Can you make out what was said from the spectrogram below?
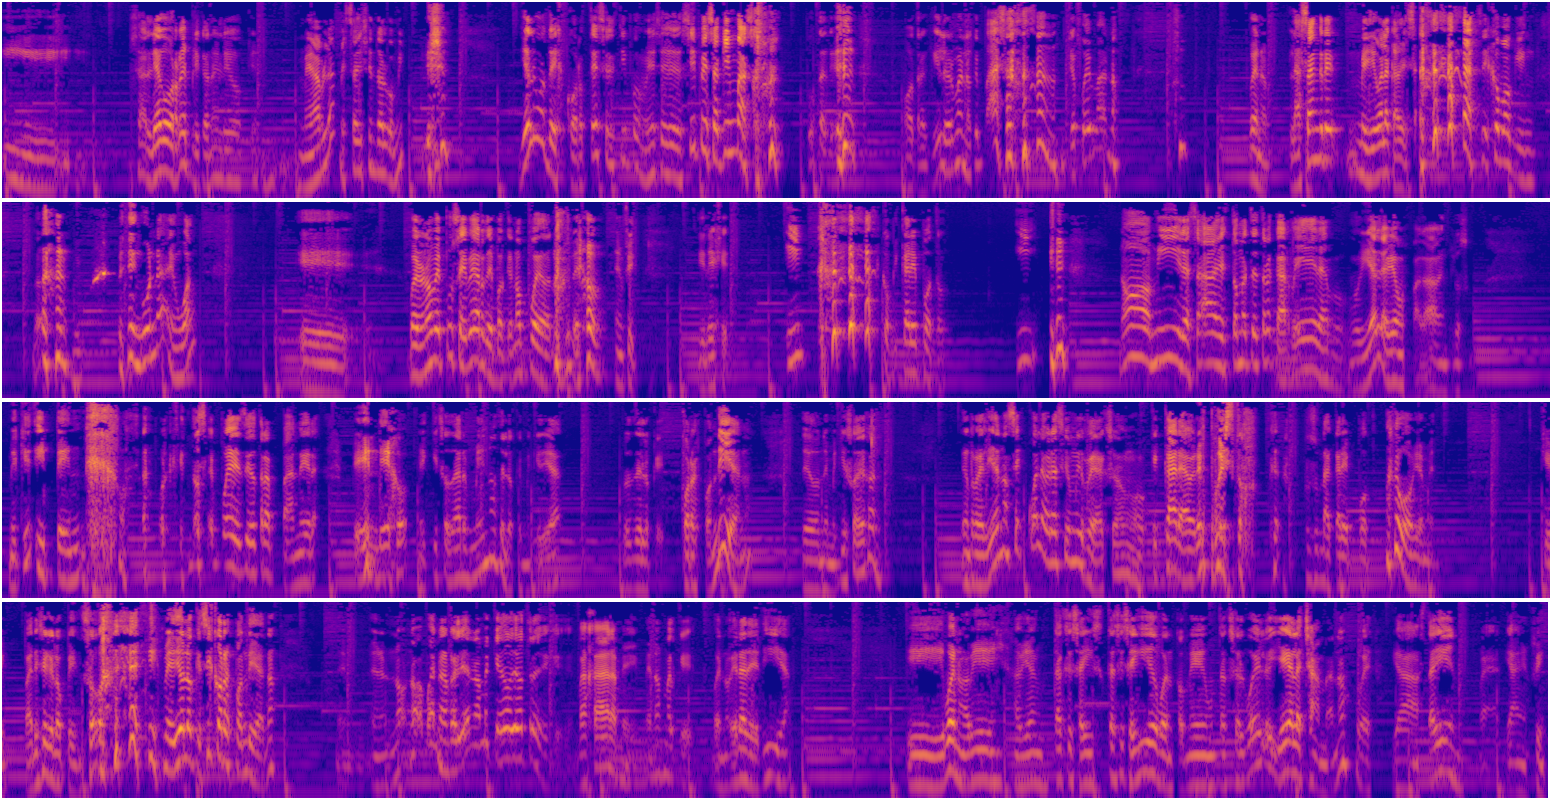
Y, o sea, le hago réplica, ¿no? Y le digo, ¿me habla? ¿Me está diciendo algo a mí? y algo descortés el tipo me dice, sí, pesa, ¿quién más? Puta que... Oh, tranquilo, hermano, ¿qué pasa? ¿Qué fue, hermano? Bueno, la sangre me llegó a la cabeza. Así como que en una, en. Eh, bueno, no me puse verde porque no puedo, ¿no? Pero, en fin. Y dije, y con mi. Y no, mira, sabes, tómate otra carrera. Ya le habíamos pagado incluso me y pendejo, porque no se puede decir de otra manera, pendejo, me quiso dar menos de lo que me quería, pues, de lo que correspondía, ¿no? De donde me quiso dejar. En realidad no sé cuál habrá sido mi reacción o qué cara habré puesto. pues una cara de poto, obviamente. Que parece que lo pensó y me dio lo que sí correspondía, ¿no? No, no, bueno, en realidad no me quedó de otra de que bajara, menos mal que, bueno, era de día y bueno, había, habían taxis ahí casi seguidos, bueno, tomé un taxi al vuelo y llegué a la chamba, ¿no? Bueno, ya hasta ahí, bueno, ya en fin.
